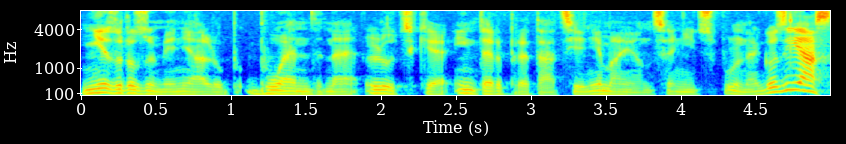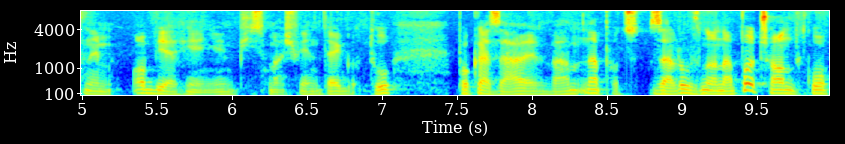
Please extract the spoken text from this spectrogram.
niezrozumienia lub błędne ludzkie interpretacje, nie mające nic wspólnego z jasnym objawieniem Pisma Świętego. Tu pokazałem wam na, zarówno na początku,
